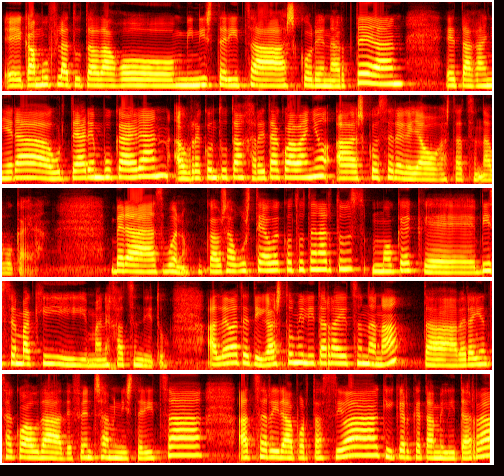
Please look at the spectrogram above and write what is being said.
e, kamuflatuta dago ministeritza askoren artean, eta gainera urtearen bukaeran, aurrekontutan jarritakoa baino, asko zere gehiago gastatzen da bukaeran. Beraz, bueno, gauza guzti hauek kontutan hartuz, mokek e, bi zenbaki manejatzen ditu. Alde batetik, gastu militarra ditzen dana, eta beraientzako hau da defentsa ministeritza, atzerrira aportazioak, ikerketa militarra,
